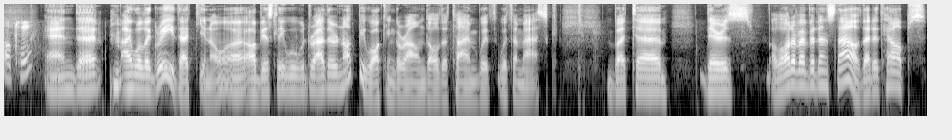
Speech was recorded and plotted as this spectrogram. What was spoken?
Okay. And uh, I will agree that, you know, uh, obviously we would rather not be walking around all the time with, with a mask. But uh, there's a lot of evidence now that it helps.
